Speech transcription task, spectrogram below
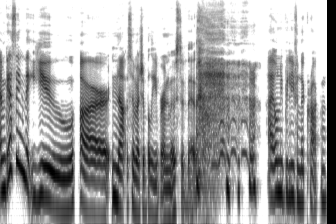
I'm guessing that you are not so much a believer in most of this. I only believe in the Kraken.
